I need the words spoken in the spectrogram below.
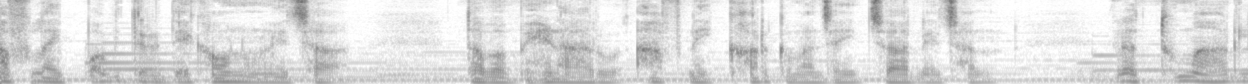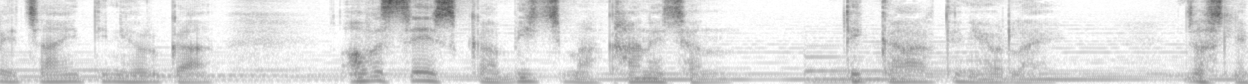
आफूलाई पवित्र देखाउनुहुनेछ तब भेडाहरू आफ्नै खर्कमा झैँ चर्नेछन् र थुमाहरूले चाहिँ तिनीहरूका अवशेषका बिचमा खानेछन् धिक्कार तिनीहरूलाई जसले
